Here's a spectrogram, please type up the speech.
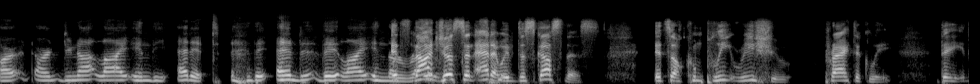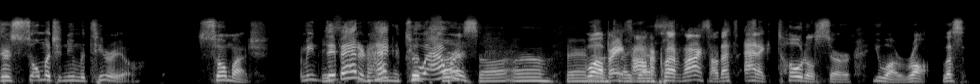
are are do not lie in the edit. they end. They lie in the. It's not just an edit. We've discussed this. It's a complete reshoot, practically. They, there's so much new material, so much. I mean, they've added heck the two hours. Oh, Well, enough, I based on the guess. clips I saw, that's anecdotal, sir. You are wrong. Listen,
